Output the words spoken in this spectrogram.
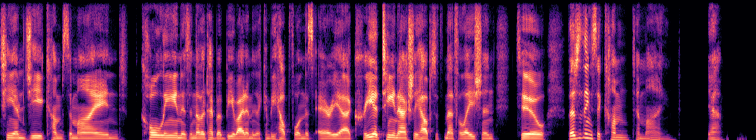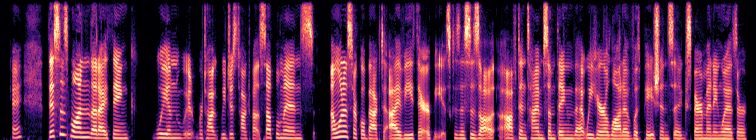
TMG comes to mind. Choline is another type of B vitamin that can be helpful in this area. Creatine actually helps with methylation too. Those are things that come to mind. Yeah. Okay. This is one that I think we and we- we're talk we just talked about supplements. I want to circle back to IV therapies because this is oftentimes something that we hear a lot of with patients experimenting with or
